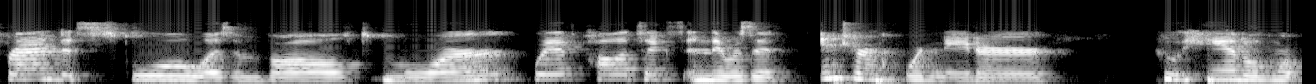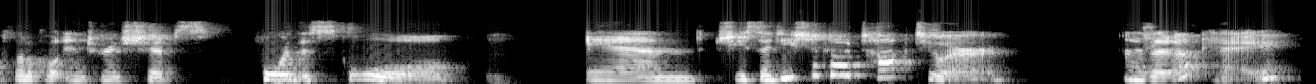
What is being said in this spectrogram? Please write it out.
friend at school was involved more with politics, and there was an intern coordinator who handled more political internships for the school. And she said, You should go talk to her. And I said, Okay.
